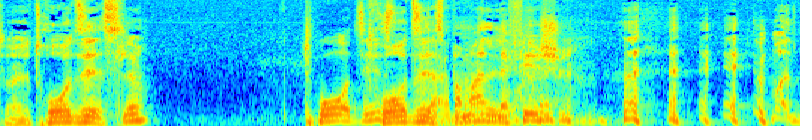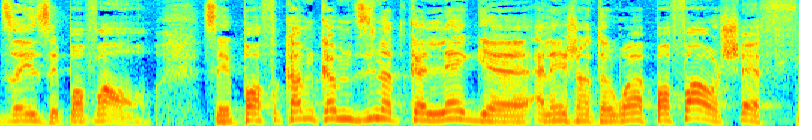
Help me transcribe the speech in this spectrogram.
3-10, là. 3-10? 3-10, c'est pas mal l'affiche. Moi, dire, c'est pas fort. C'est pas comme comme dit notre collègue euh, Alain Chantelois, pas fort, chef.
